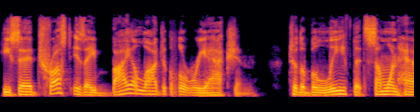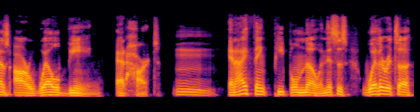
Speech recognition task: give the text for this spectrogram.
He said, trust is a biological reaction to the belief that someone has our well-being at heart. Mm. And I think people know, and this is whether it's a,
